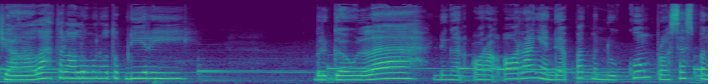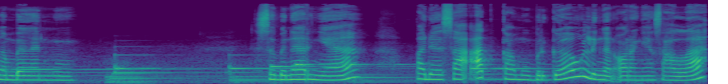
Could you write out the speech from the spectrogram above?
Janganlah terlalu menutup diri Bergaulah dengan orang-orang yang dapat mendukung proses pengembanganmu. Sebenarnya, pada saat kamu bergaul dengan orang yang salah,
